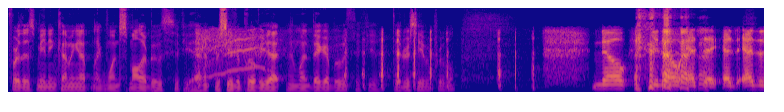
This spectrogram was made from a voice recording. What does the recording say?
for this meeting coming up? Like one smaller booth if you haven't received approval yet, and one bigger booth if you did receive approval? No, you know, as a as as a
